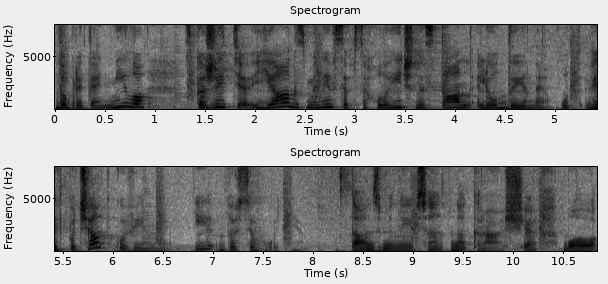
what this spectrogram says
Добрий день, Міло. Скажіть, як змінився психологічний стан людини от від початку війни і до сьогодні? Стан змінився на краще, бо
